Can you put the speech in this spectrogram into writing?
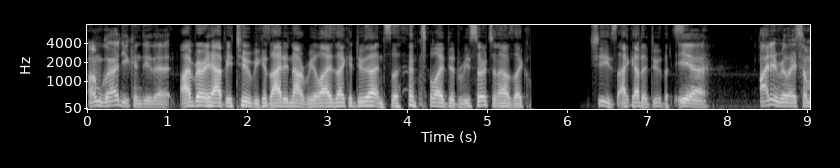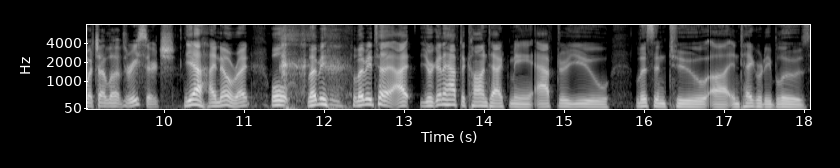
I'm glad you can do that. I'm very happy too because I did not realize I could do that until, until I did research and I was like, "Geez, I got to do this." Yeah. I didn't realize how much I loved research. Yeah, I know, right? Well, let me let me tell you, I, you're gonna have to contact me after you listen to uh, Integrity Blues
